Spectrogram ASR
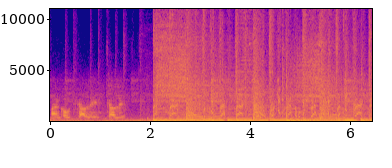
Uncle Scully, Scully. We're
